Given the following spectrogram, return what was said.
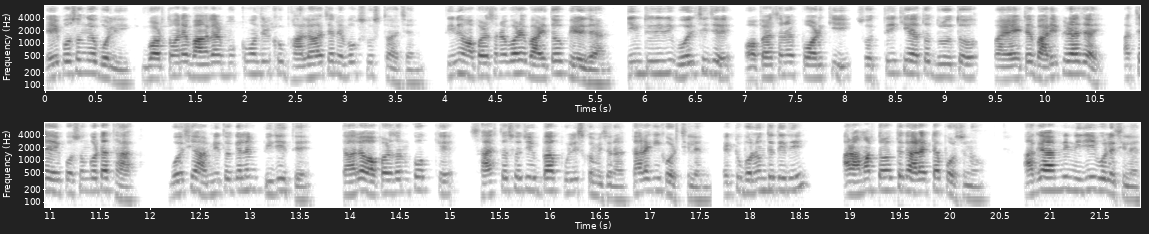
এই প্রসঙ্গে বলি, বর্তমানে বাংলার মুখ্যমন্ত্রী খুব ভালো আছেন এবং সুস্থ আছেন। তিনি অপারেশনের পরে বাড়িতেও ফিরে যান। কিন্তু দিদি বলছি যে, অপারেশনের পর কি সত্যিই কি এত দ্রুত বাড়ি ফেরা যায়? আচ্ছা এই প্রসঙ্গটা থাক। বলছি, আপনি তো গেলেন পিজিতে। তাহলে অপারেশন কক্ষে স্বাস্থ্য সচিব বা পুলিশ কমিশনার তারা কি করছিলেন? একটু বলুন তো দিদি। আর আমার তরফ থেকে আরেকটা প্রশ্ন। আগে আপনি নিজেই বলেছিলেন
